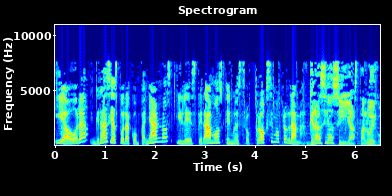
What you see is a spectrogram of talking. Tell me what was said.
Y ahora, gracias por acompañarnos y le esperamos en nuestro próximo programa. Gracias y hasta luego.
